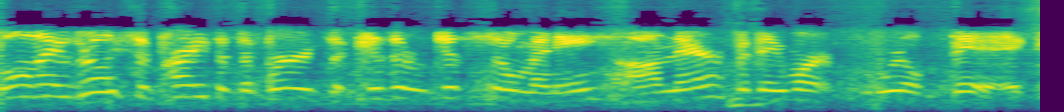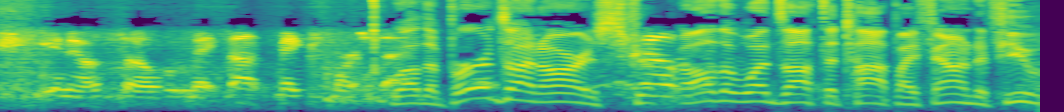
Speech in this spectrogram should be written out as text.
Well, and I was really surprised at the birds because there were just so many on there, but they weren't real big, you know. So make, that makes more sense. Well, the birds on ours stripped all the ones off the top. I found a few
